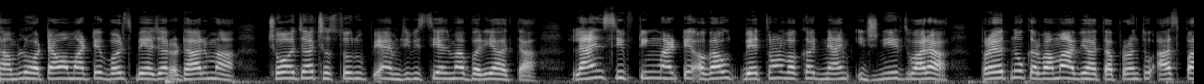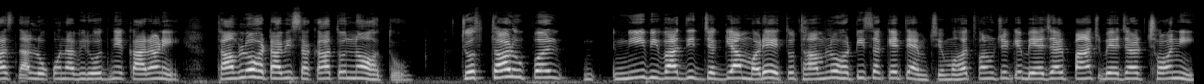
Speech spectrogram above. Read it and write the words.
થાંભલો હટાવવા માટે વર્ષ બે હજાર અઢારમાં છ હજાર છસો રૂપિયા એમજીવીસીએલમાં ભર્યા હતા. લાઇન શિફ્ટિંગ માટે અગાઉ બે ત્રણ વખત ન્યાય ઇજનેર દ્વારા પ્રયત્નો કરવામાં આવ્યા હતા, પરંતુ આસપાસના લોકોના વિરોધને કારણે થાંભલો હટાવી શકાતો ન હતો. જો સ્થળ ઉપરની વિવાદિત જગ્યા મળે તો થાંભલો હટી શકે તેમ છે. મહત્વનું છે કે બે હજાર પાંચ, બે હજાર છની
